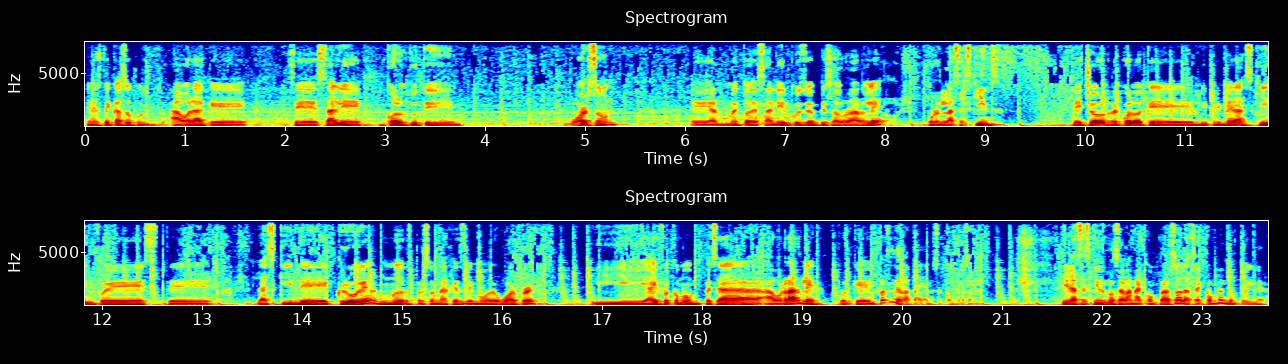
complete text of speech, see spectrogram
En este caso, pues ahora que se sale Call of Duty Warzone, eh, al momento de salir, pues yo empiezo a ahorrarle por las skins. De hecho, recuerdo que mi primera skin fue este la skin de Kruger, uno de los personajes de Modern Warfare. Y ahí fue como empecé a ahorrarle, porque el pase de batalla no se compra solo. Y las skins no se van a comprar solas, se compran con tu dinero.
